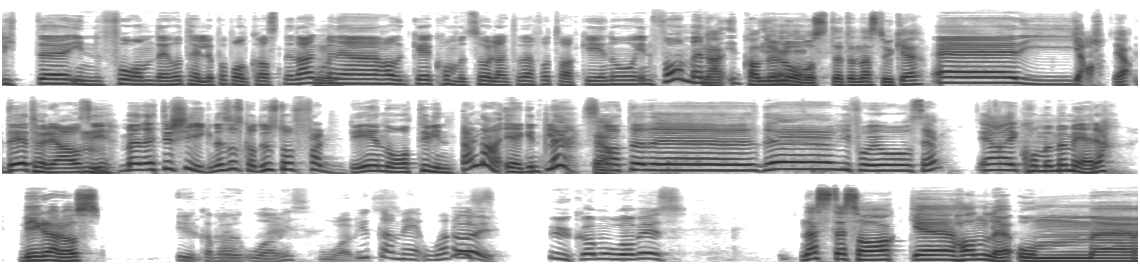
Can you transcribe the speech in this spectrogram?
litt info om det hotellet på podkasten i dag, men jeg hadde ikke kommet så langt at jeg har fått tak i noe info. Men, Mm. Nei, kan du love oss det til neste uke? Eh, ja. Mm. det tør jeg å si. Men etter sigende så skal det jo stå ferdig nå til vinteren, da, egentlig. Sånn Ja. at det, det Vi får jo se. Jeg kommer med mere. Vi gleder oss. Uka med O-avis. Uka med O-avis. Uka med O-avis! Neste sak eh, handler om eh,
